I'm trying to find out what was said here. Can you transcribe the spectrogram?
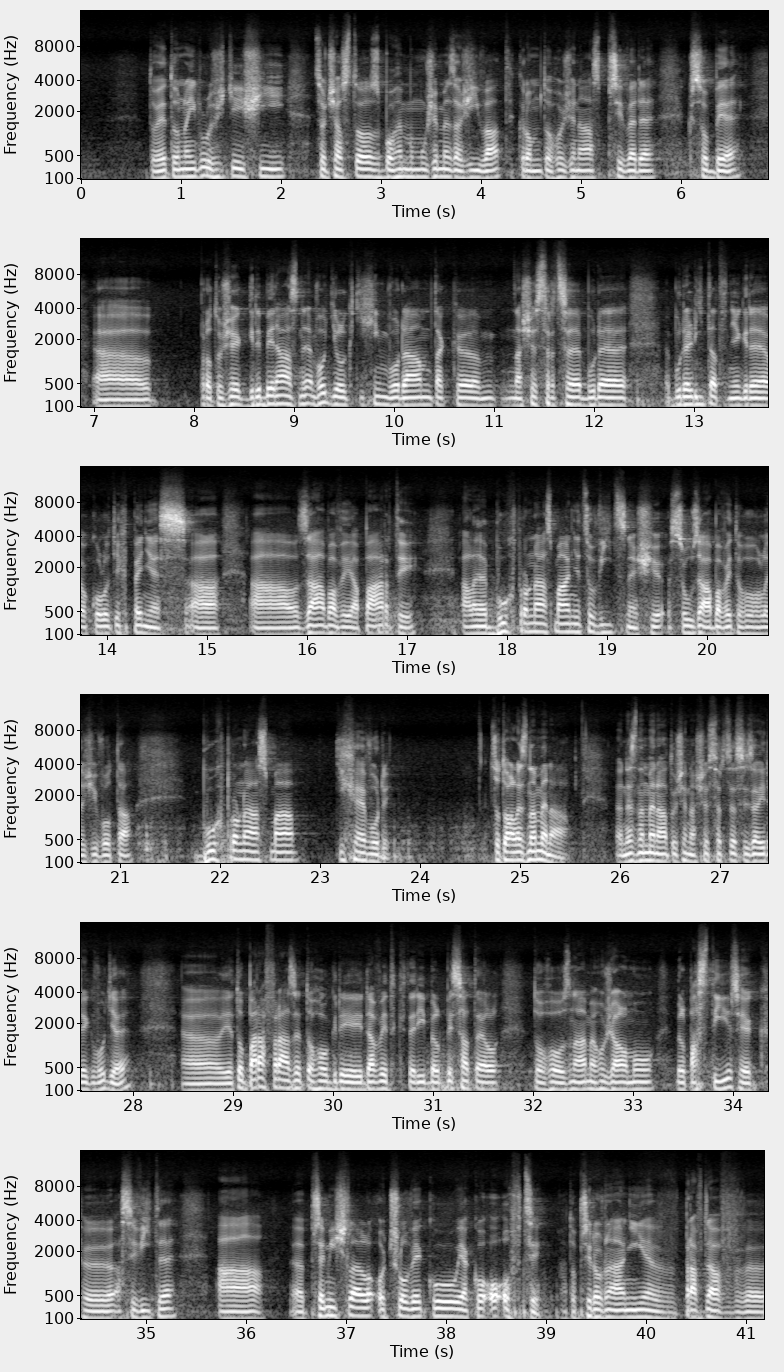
To je to nejdůležitější, co často s Bohem můžeme zažívat, krom toho, že nás přivede k sobě. Eh, protože kdyby nás nevodil k tichým vodám, tak naše srdce bude, bude lítat někde okolo těch peněz a, a zábavy a párty ale Bůh pro nás má něco víc, než jsou zábavy tohohle života. Bůh pro nás má tiché vody. Co to ale znamená? Neznamená to, že naše srdce si zajde k vodě. Je to parafráze toho, kdy David, který byl pisatel toho známého žalmu, byl pastýř, jak asi víte, a přemýšlel o člověku jako o ovci. A to přirovnání je pravda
